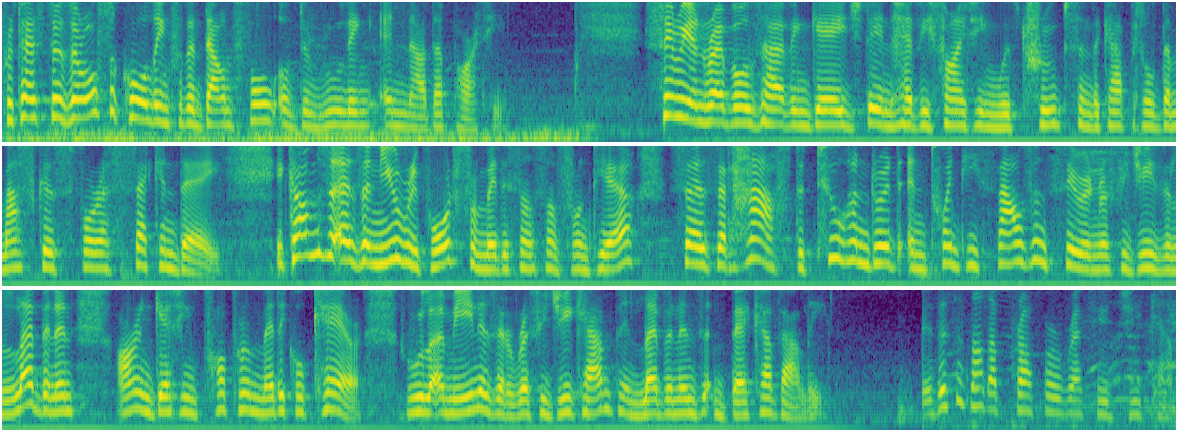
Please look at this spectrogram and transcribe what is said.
Protesters are also calling for the downfall of the ruling Ennahda party. Syrian rebels have engaged in heavy fighting with troops in the capital Damascus for a second day. It comes as a new report from Médecins Sans Frontières says that half the 220,000 Syrian refugees in Lebanon aren't getting proper medical care. Rula Amin is at a refugee camp in Lebanon's Bekaa Valley. This is not a proper refugee camp.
